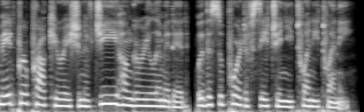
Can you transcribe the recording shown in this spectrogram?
Made per procuration of GE Hungary Limited with the support of Széchenyi 2020.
